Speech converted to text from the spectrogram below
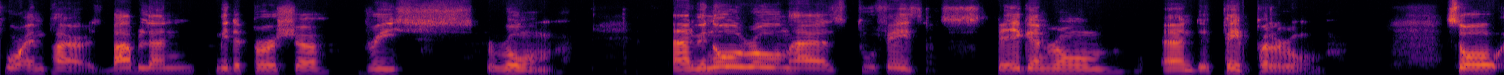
four empires Babylon, Medo Persia, Greece, Rome. And we know Rome has two phases pagan Rome and papal Rome. So,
